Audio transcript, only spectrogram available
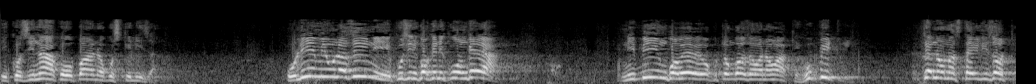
Iko zinaa kwa upande wa kusikiliza ulimi unazini kuzini kwake ni kuongea. Ni bingwa wewe wa kutongoza wanawake hupitwi. Tena una staili zote.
